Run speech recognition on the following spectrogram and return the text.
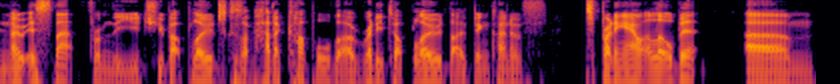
notice that from the YouTube uploads because I've had a couple that are ready to upload that I've been kind of spreading out a little bit. Um,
